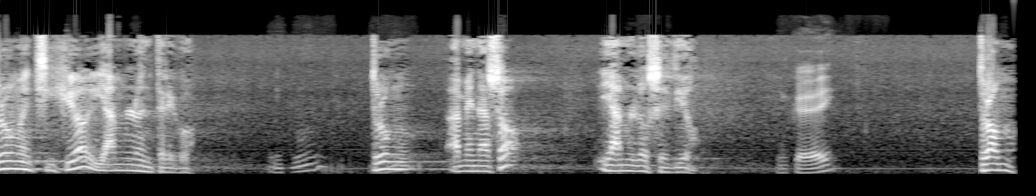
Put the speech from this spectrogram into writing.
Trump exigió y AMLO entregó. Trump amenazó y AMLO cedió. Ok. Trump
